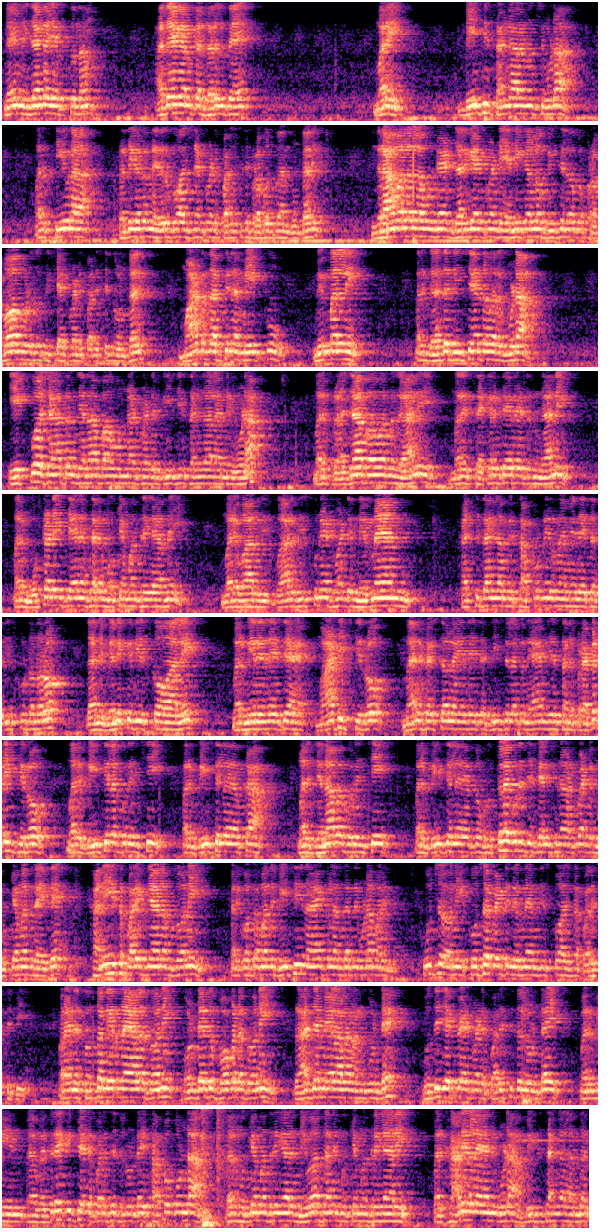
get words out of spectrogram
మేము నిజంగా చెప్తున్నాం. అదే కనుక జరిగితే మరి బీసీ సంఘాల నుంచి కూడా మరి తీవ్ర ప్రతిఘటన ఎదుర్కోవాల్సినటువంటి పరిస్థితి ప్రభుత్వానికి ఉంటుంది. గ్రామాలలో ఉండే జరిగేటువంటి ఎన్నికల్లో బీసీలో ఒక ప్రభావం కూడా చూపించేటువంటి పరిస్థితి ఉంటుంది. మాట తప్పిన మీకు మిమ్మల్ని మరి గద్దె దించేంత వరకు కూడా ఎక్కువ శాతం జనాభా ఉన్నటువంటి బీసీ సంఘాలన్నీ కూడా మరి ప్రజాభవన్ కానీ మరి సెక్రటేరియట్ను కానీ మరి ముట్టడించైనా సరే ముఖ్యమంత్రి గారిని మరి వారు వారు తీసుకునేటువంటి నిర్ణయాన్ని ఖచ్చితంగా మీరు తప్పుడు నిర్ణయం ఏదైతే తీసుకుంటున్నారో దాన్ని వెనక్కి తీసుకోవాలి. మరి మీరు ఏదైతే మాట ఇచ్చిర్రో మేనిఫెస్టోలో ఏదైతే బీసీలకు న్యాయం చేస్తానని ప్రకటించిరో మరి బీసీల గురించి మరి బీసీల యొక్క మరి జనాభా గురించి మరి బీసీల యొక్క వృత్తుల గురించి తెలిసినటువంటి ముఖ్యమంత్రి అయితే కనీస పరిజ్ఞానంతో మరి కొంతమంది బీసీ నాయకులందరినీ కూడా మరి కూర్చొని కూర్చోబెట్టి నిర్ణయం తీసుకోవాల్సిన పరిస్థితి. మరి ఆయన సొంత నిర్ణయాలతోని ఒంటెద్దు పోకడతోని రాజ్యం అనుకుంటే బుద్ధి చెప్పేటువంటి పరిస్థితులు ఉంటాయి. మరి మీ వ్యతిరేకించే పరిస్థితులు ఉంటాయి. తప్పకుండా మరి ముఖ్యమంత్రి గారి నివాసాన్ని ముఖ్యమంత్రి గారి మరి కార్యాలయాన్ని కూడా బీసీ సంఘాలందరూ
